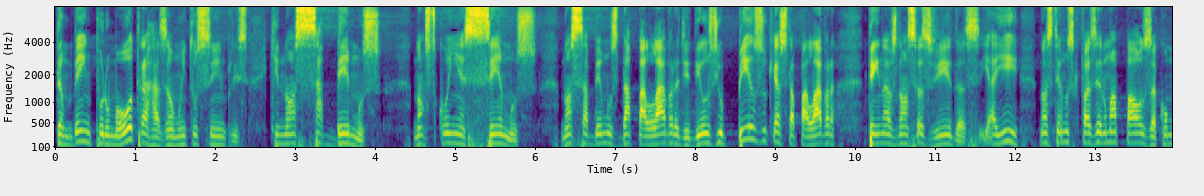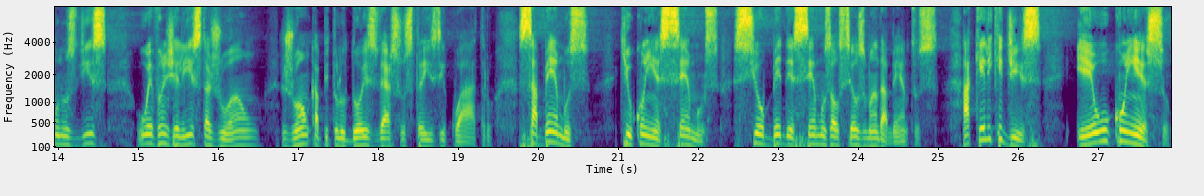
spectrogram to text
também por uma outra razão muito simples, que nós sabemos, nós conhecemos, nós sabemos da palavra de Deus e o peso que esta palavra tem nas nossas vidas. E aí nós temos que fazer uma pausa, como nos diz o evangelista João, João capítulo 2, versos 3 e 4. Sabemos que o conhecemos se obedecemos aos seus mandamentos. Aquele que diz, eu o conheço,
